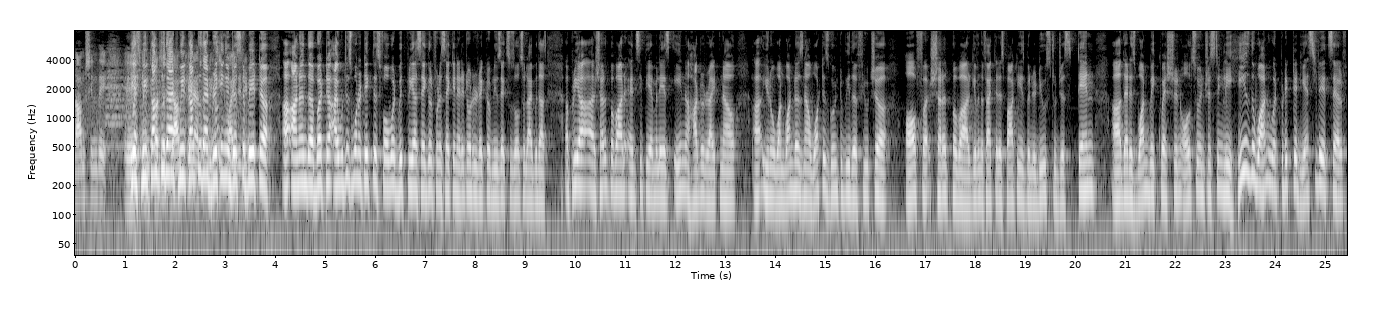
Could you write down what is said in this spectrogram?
Ram Shinde. Uh, yes, we'll come to that. We'll come to that breaking in just a bit, uh, uh, Anand. But uh, I would just want to take this forward with Priya Sehgal for a second, editorial director of NewsX, who's also live with us. Uh, Priya, uh, Sharad Pawar, NCP MLA is in a huddle right now. Uh, you know, one wonders now what is going to be the future of uh, Sharad Pawar, given the fact that his party has been reduced to just 10. Uh, that is one big question. Also, interestingly, he is the one who had predicted yesterday itself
